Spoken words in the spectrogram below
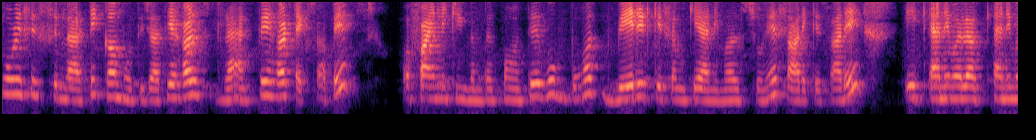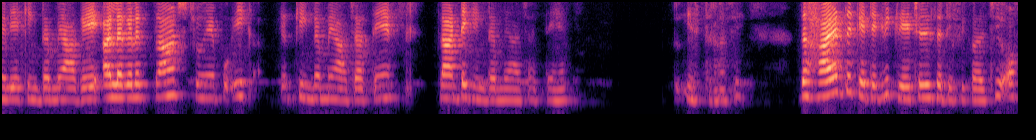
थोड़ी सी सिमिलैरिटी कम होती जाती है, हर रैंक पे, हर टेक्सा पे, और फाइनली किंगडम तक पहुँचते हैं, वो बहुत वेरिड किस्म के एनिमल्स जो हैं सारे के सारे, एक एनिमल एनिमल या किंगडम में आ गए अलग अलग प्लांट्स जो हैं, वो एक किंगडम में आ जाते हैं प्लांटे किंगडम में आ जाते हैं। तो इस तरह से। The higher the category greater is the difficulty of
